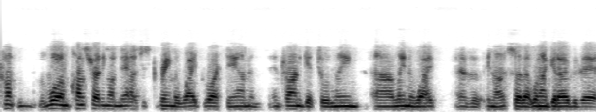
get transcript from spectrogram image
Con- what I'm concentrating on now is just to bring the weight right down and, and trying to get to a lean, uh, leaner weight, as a, you know, so that when I get over there,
